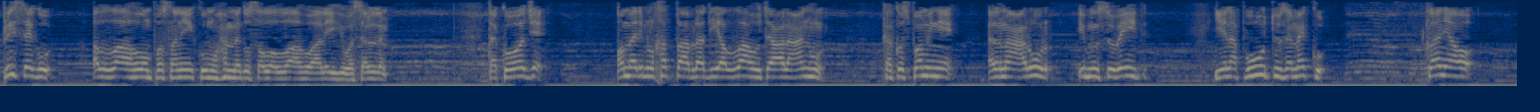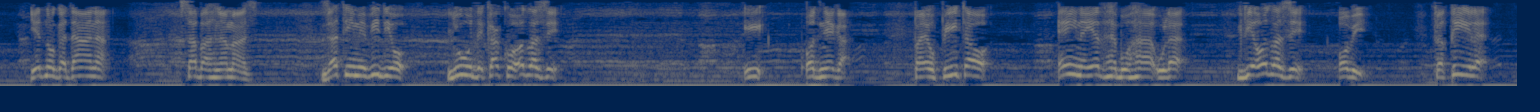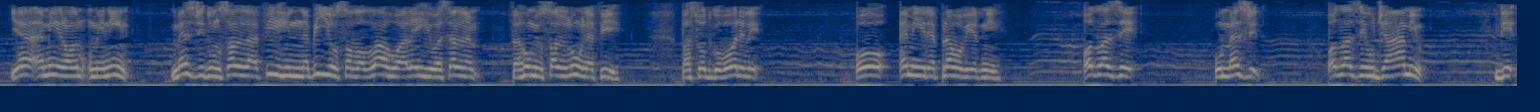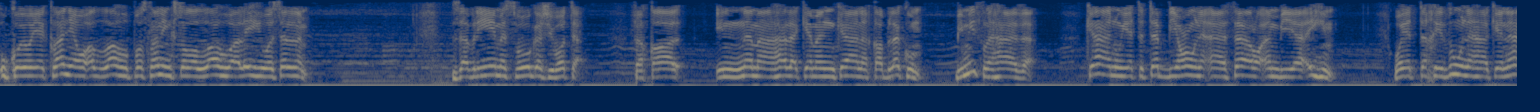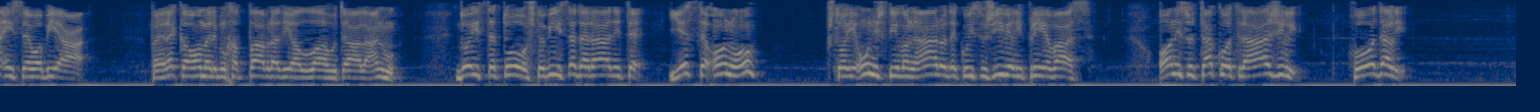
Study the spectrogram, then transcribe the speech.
prisegu Allahovom poslaniku Muhammedu sallallahu alaihi wa sallam također Omer ibn Khattab radi Allahu ta'ala anhu kako spominje El Ma'rur ibn Suvejd je na putu za Meku klanjao jednoga dana sabah namaz. Zatim je vidio ljude kako odlaze i od njega. Pa je upitao ejne jedhebu ha ula gdje odlaze ovi? Faqile ja emir al mu'minin mesjidun salla fihi nabiju sallallahu alaihi wasallam fahum yusalluna fihi pa su odgovorili o emire pravovjerni odlaze u mezđid odlaze u džamiju gdje u kojoj je klanjao Allahu poslanik sallallahu alaihi wasallam za vrijeme svoga života faqal innama halaka man kana qablakum بمثل هذا كانوا يتتبعون آثار أنبيائهم ويتخذونها كنائس وبيعا فرك عمر بن الخطاب رضي الله تعالى عنه doista to što vi sada radite jeste ono što je uništilo narode koji su živjeli prije vas oni su tako tražili hodali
